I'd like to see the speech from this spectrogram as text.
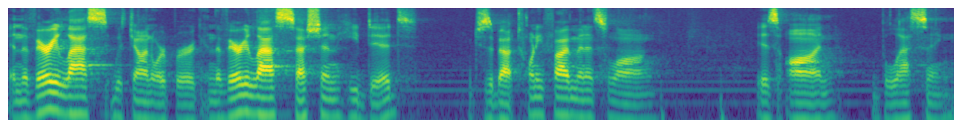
in the very last, with John Ortberg, in the very last session he did, which is about 25 minutes long, is on blessing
